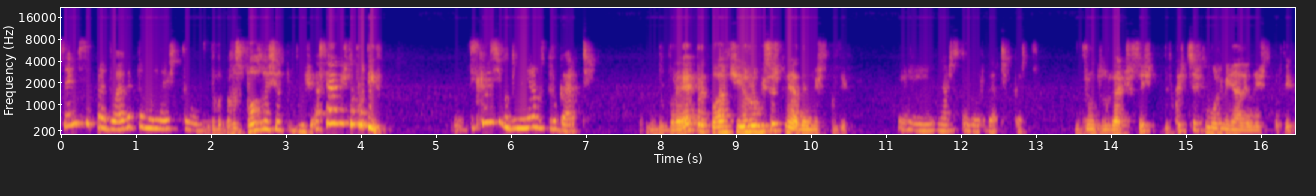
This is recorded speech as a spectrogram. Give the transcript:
сами се предлагат, ама нещо. Възползвай се от предложението. Аз нямам нищо против. Искам да си го доминирам с другарче. Добре, предполагам, че и Руби също няма да има нищо против. Или нашето друго другарче вкъщи. Другото другарче вкъщи също може би няма да има нищо против.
